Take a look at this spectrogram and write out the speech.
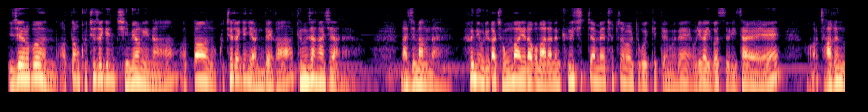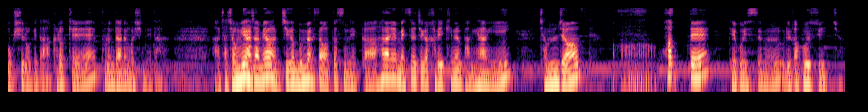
이제 여러분 어떤 구체적인 지명이나 어떤 구체적인 연대가 등장하지 않아요. 마지막 날 흔히 우리가 종말이라고 말하는 그 시점에 초점을 두고 있기 때문에 우리가 이것을 이사야의 어, 작은 묵시록이다 그렇게 부른다는 것입니다. 아, 자 정리하자면 지금 문맥상 어떻습니까? 하나님의 메시지가 가리키는 방향이 점점 어, 확대되고 있음을 우리가 볼 수 있죠.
